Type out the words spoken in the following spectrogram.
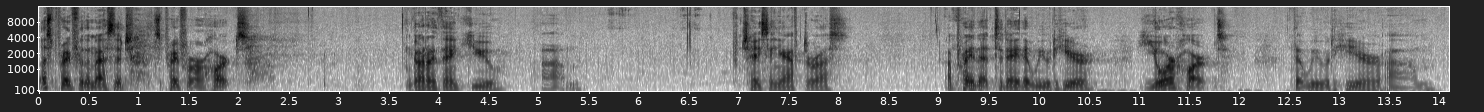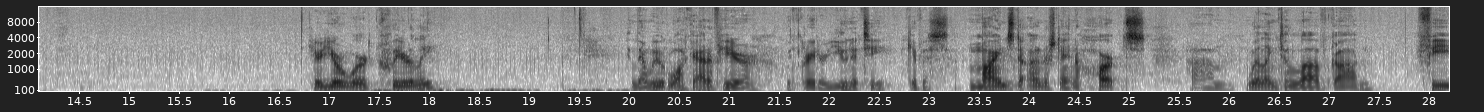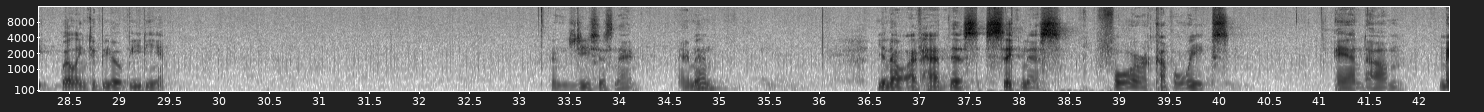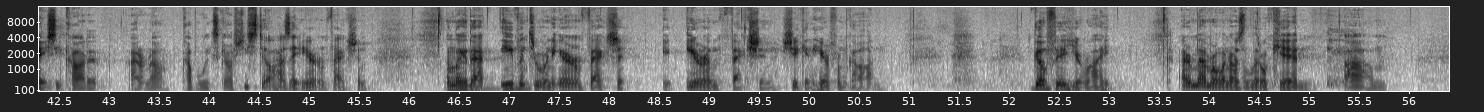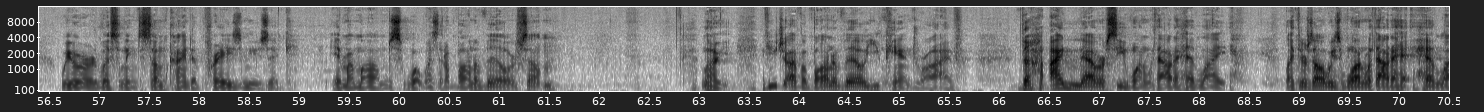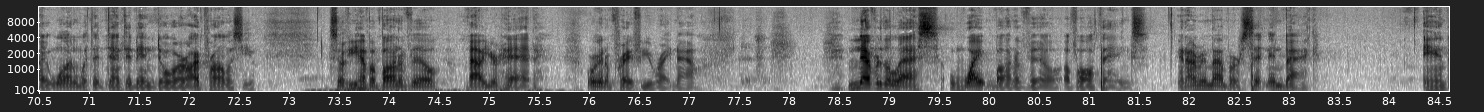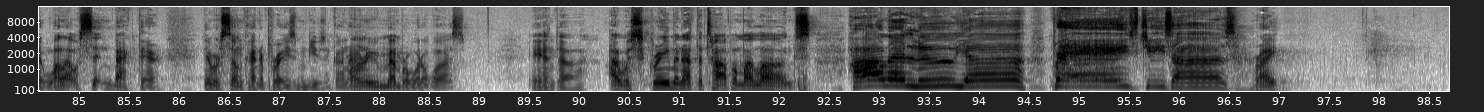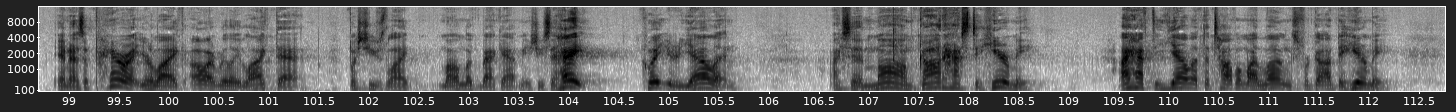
Let's pray for the message. Let's pray for our hearts. God, I thank you um, for chasing after us. I pray that today that we would hear your heart, that we would hear um, hear your word clearly, and that we would walk out of here with greater unity. Give us minds to understand, hearts um, willing to love God, feet willing to be obedient. In Jesus' name, amen. You know, I've had this sickness for a couple weeks, and um, Macy caught it, I don't know, a couple weeks ago. She still has an ear infection. And look at that, even through an ear infection, ear infection, she can hear from God. Go figure, right? I remember when I was a little kid, um, we were listening to some kind of praise music in my mom's, what was it, a Bonneville or something? Look, if you drive a Bonneville, you can't drive. The, I never see one without a headlight. Like there's always one without a he- headlight, one with a dented in door. I promise you. So if you have a Bonneville, bow your head. We're going to pray for you right now. Nevertheless, white Bonneville of all things. And I remember sitting in back. And uh, while I was sitting back there, there was some kind of praise music on. I don't even remember what it was. And uh, I was screaming at the top of my lungs, Hallelujah! Praise Jesus! Right? And as a parent, you're like, oh, I really like that. But she was like, Mom looked back at me and she said, Hey, quit your yelling. I said, Mom, God has to hear me. I have to yell at the top of my lungs for God to hear me.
